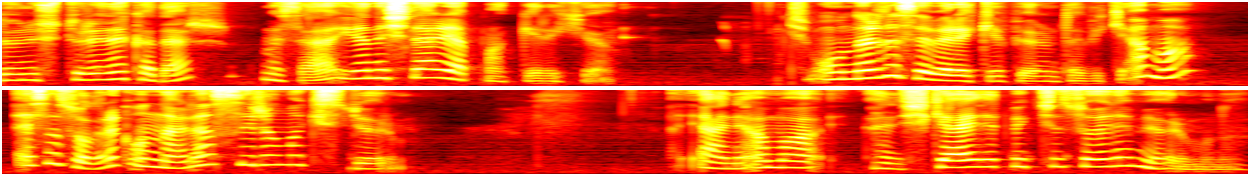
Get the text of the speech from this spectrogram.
dönüştürene kadar mesela yan işler yapmak gerekiyor. Şimdi onları da severek yapıyorum tabii ki ama esas olarak onlardan sıyrılmak istiyorum. Yani ama hani şikayet etmek için söylemiyorum bunu.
